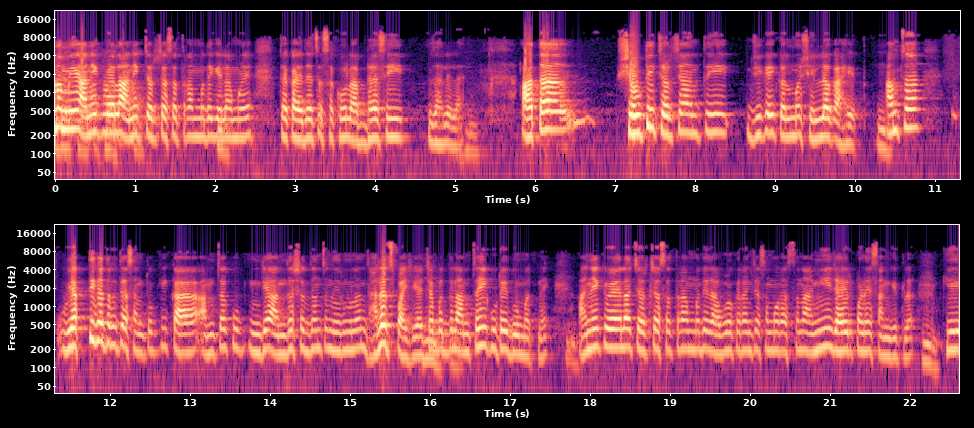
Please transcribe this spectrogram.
पण मी अनेक वेळेला अनेक चर्चासत्रांमध्ये गेल्यामुळे त्या कायद्याचा सखोल अभ्यासही झालेला आहे. आता शेवटी चर्चांती जी काही कलमं शिल्लक आहेत आमचा व्यक्तिगतरित्या सांगतो की का आमचा खूप म्हणजे अंधश्रद्धांचं निर्मूलन झालंच पाहिजे. याच्याबद्दल आमचंही कुठे दुमत नाही. अनेक वेळेला चर्चासत्रांमध्ये दाभोळकरांच्या समोर असताना आम्हीही जाहीरपणे सांगितलं की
